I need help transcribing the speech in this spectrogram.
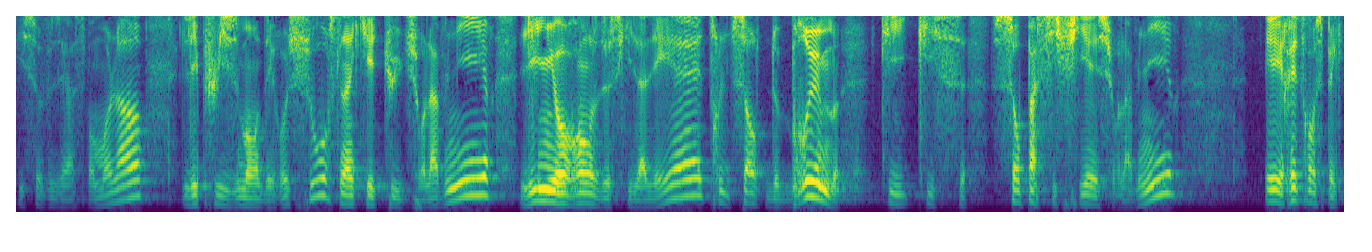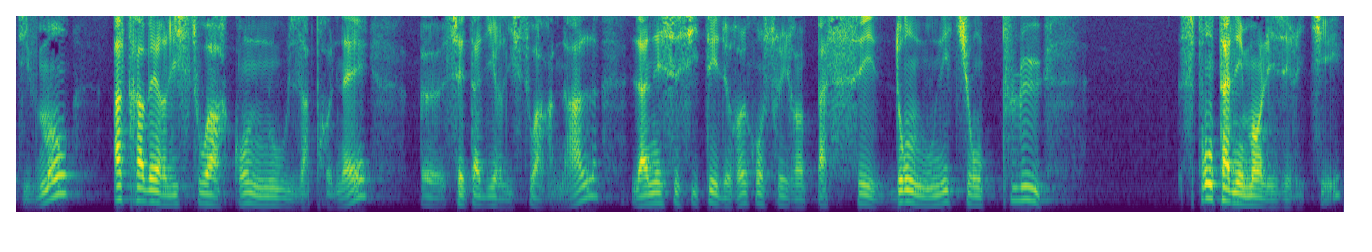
qui se faisait à ce moment-là, l'épuisement des ressources, l'inquiétude sur l'avenir, l'ignorance de ce qu'il allait être, une sorte de brume qui, qui s'opacifiait sur l'avenir, et rétrospectivement, à travers l'histoire qu'on nous apprenait, euh, c'est-à-dire l'histoire anale, la nécessité de reconstruire un passé dont nous n'étions plus spontanément les héritiers,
